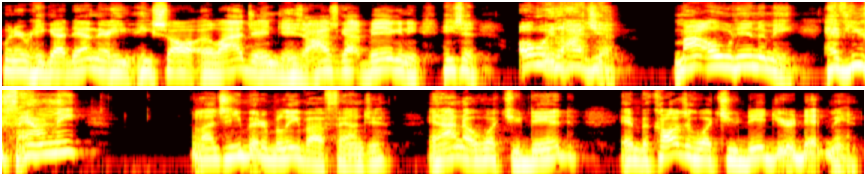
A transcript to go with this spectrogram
Whenever he got down there, he, he saw Elijah and his eyes got big, and he he said, "Oh Elijah, my old enemy, have you found me?" Elijah, you better believe I've found you, and I know what you did, and because of what you did, you're a dead man.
